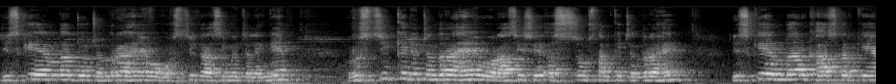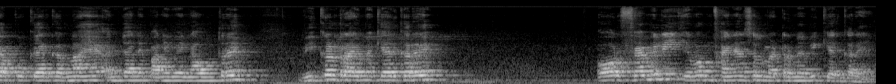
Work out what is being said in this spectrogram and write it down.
जिसके अंदर जो चंद्र है वो वृश्चिक राशि में चलेंगे। वृश्चिक के जो चंद्र है वो राशि से अष्टम स्थान के चंद्र है। जिसके अंदर खास करके आपको केयर करना है अनजाने पानी में ना उतरे व्हीकल ड्राइव में केयर करें और फैमिली एवं फाइनेंशियल मैटर में भी केयर करें।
